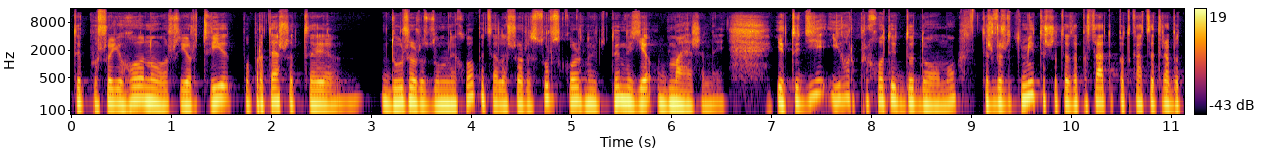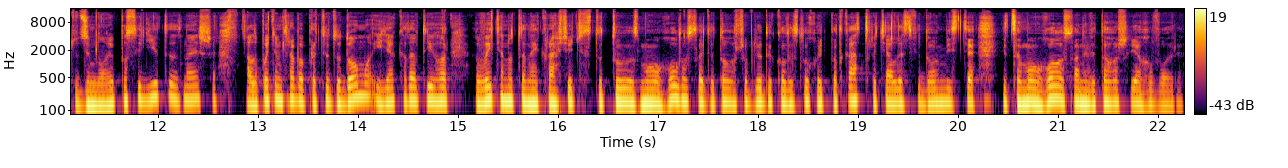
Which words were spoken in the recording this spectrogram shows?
типу, що його, ну, що Йортві, попри те, що ти дуже розумний хлопець, але що ресурс кожної людини є обмежений. І тоді Ігор приходить додому. Ти ж ви ж розумієте, що ти записати подкаст, це треба тут зі мною посидіти, знаєш, але потім треба прийти додому, і я казав, Ігор, витягнути найкращу частоту з мого голосу для того, щоб люди, коли слухають подкаст, втрачали свідомість від самого голосу, а не від того, що я говорю.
